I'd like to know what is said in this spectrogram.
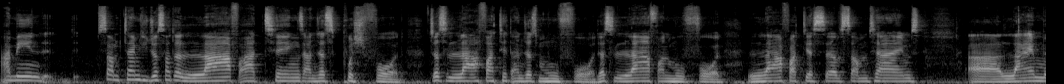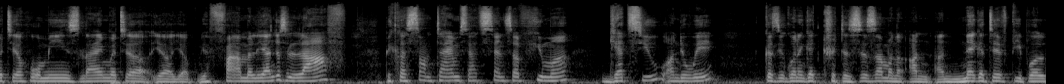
i mean sometimes you just have to laugh at things and just push forward just laugh at it and just move forward just laugh and move forward laugh at yourself sometimes uh, with your homies line with your, your, your, your family and just laugh because sometimes that sense of humor gets you on the way because you're going to get criticism and, and, and, negative people.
